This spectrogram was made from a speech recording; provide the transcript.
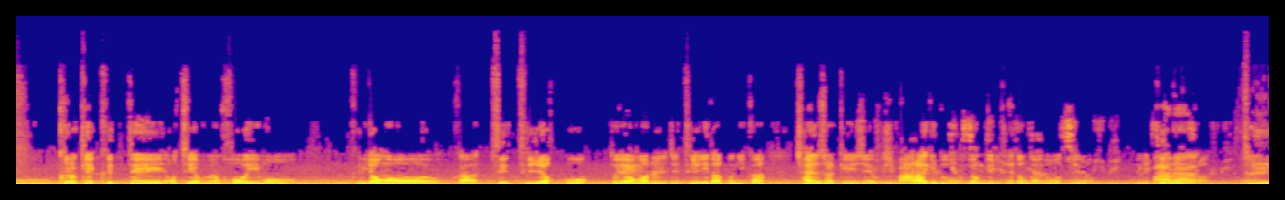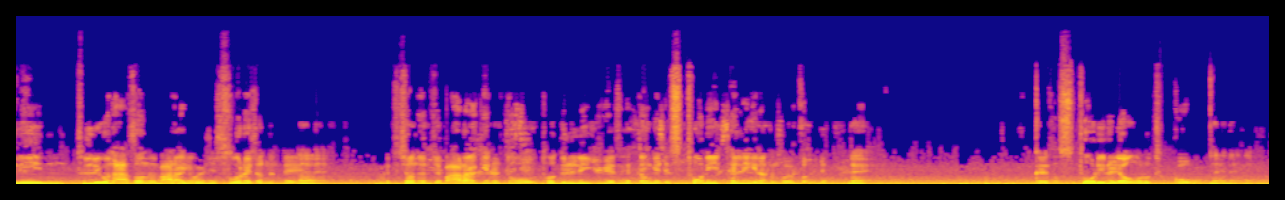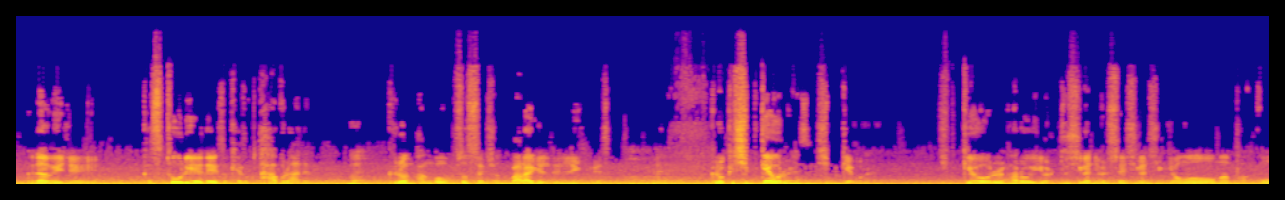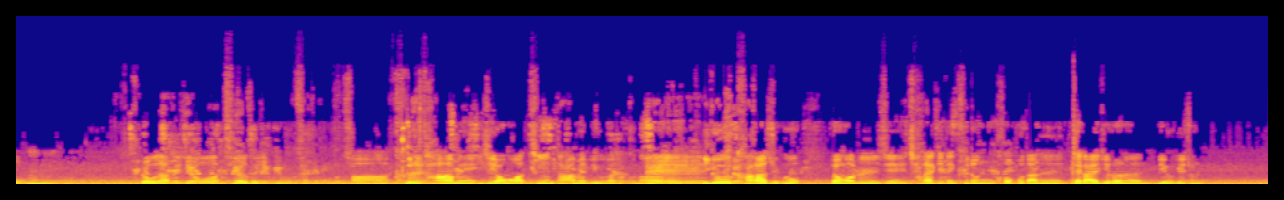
어, 그렇게 그때 어떻게 보면 거의 뭐 그 영어가 드- 들렸고 또 네. 영어를 이제 들리다 보니까 자연스럽게 이제 혹시 말하기도 연결이 되던가요? 어때요? 말하? 들린 들리고 나서는 말하기 훨씬 수월해졌는데 네. 그때 저는 이제 말하기를 또 더 늘리기 위해서 했던 게 이제 스토리텔링이라는 거였거든요. 네. 그래서 스토리를 영어로 듣고 네. 네. 네. 그 다음에 이제 그 스토리에 대해서 계속 답을 하는 네. 그런 방법을 썼어요. 저는 말하기를 늘리기 위해서. 어, 네. 그렇게 10개월을 했어요. 10개월. 10개월을 하루에 12시간, 13시간씩 영어만 받고 음. 그러고 나서 이제 영어가 튀어서 이제 미국 가게 된 거죠. 아, 그 네. 다음에 이제 영어가 튀인 다음에 미국 가셨구나. 네, 미국 그렇죠. 가가지고 영어를 이제 잘하게 된 그런 거보다는 제가 알기로는 미국에 좀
